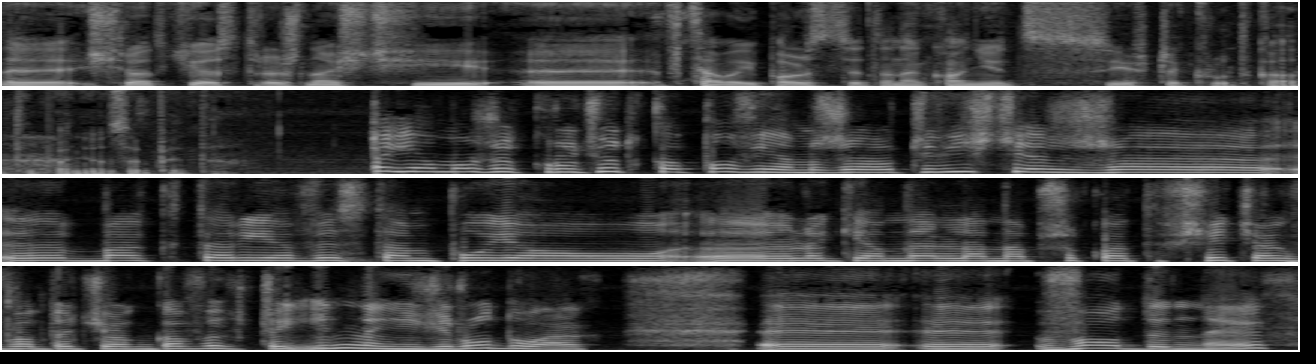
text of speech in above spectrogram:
e, środki ostrożności e, w całej Polsce? To na koniec jeszcze krótko o to panią zapytam. Ja może króciutko powiem, że oczywiście, że y, bakterie występują, y, legionella na przykład w sieciach wodociągowych czy innych źródłach y, wodnych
